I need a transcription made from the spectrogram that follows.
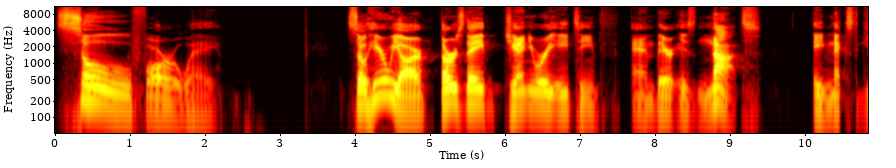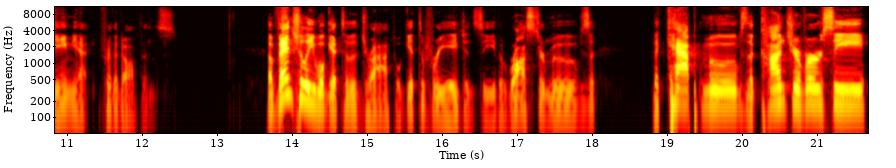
So far away. So here we are, Thursday, January 18th, and there is not a next game yet for the Dolphins. Eventually, we'll get to the draft. We'll get to free agency, the roster moves, the cap moves, the controversy.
